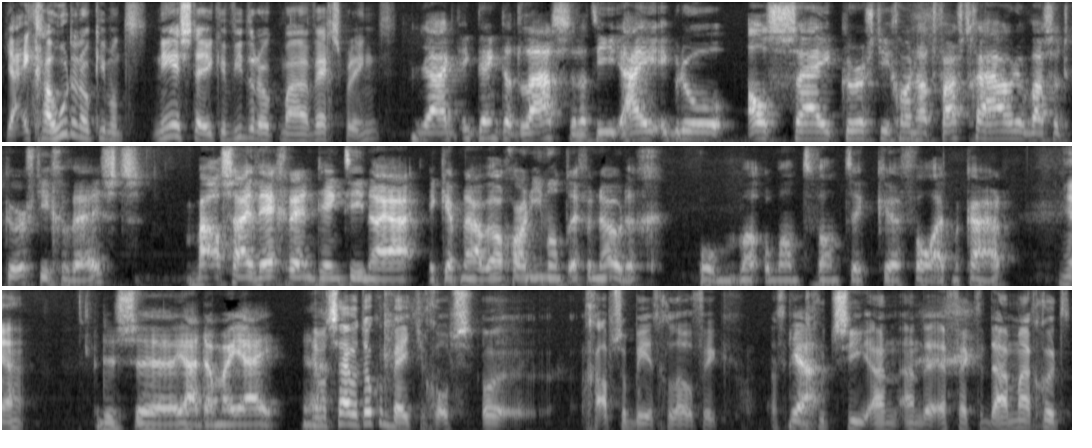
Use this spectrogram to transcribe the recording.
ja, ik ga hoe dan ook iemand neersteken, wie er ook maar wegspringt. ja ik, ik denk dat laatste. Dat hij, hij, ik bedoel, als zij Kirsty gewoon had vastgehouden, was het Kirsty geweest. Maar als zij wegrent, denkt hij, nou ja, ik heb nou wel gewoon iemand even nodig. Om, want, want ik eh, val uit elkaar. Ja. Dus eh, ja, dan maar jij. Ja. Ja, want zij wordt ook een beetje eh, geabsorbeerd, geloof ik. Als ik Ja. het goed zie aan, aan de effecten daar. Maar goed,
